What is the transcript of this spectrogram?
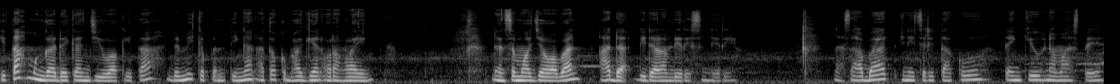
kita menggadaikan jiwa kita demi kepentingan atau kebahagiaan orang lain. Dan semua jawaban ada di dalam diri sendiri. Nah sahabat, ini ceritaku. Thank you, namaste.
